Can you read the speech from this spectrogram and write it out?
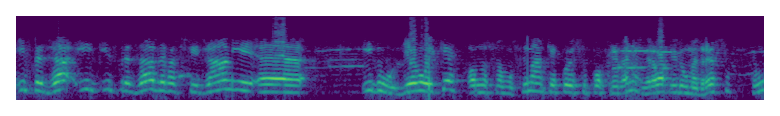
ispred, ispred Zagrebačke džamije e, idu djevojke, odnosno muslimanke koje su pokrivene, vjerovatno idu u medresu, tu,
